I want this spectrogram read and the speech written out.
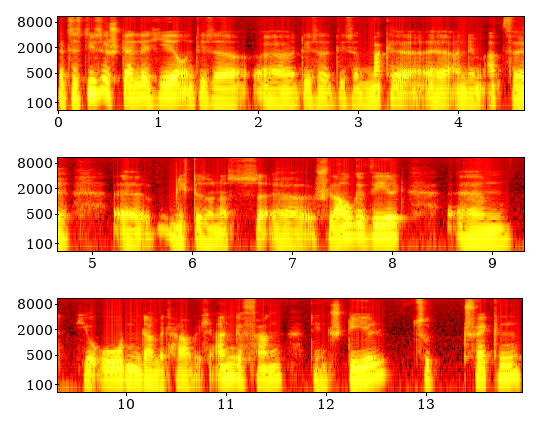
Jetzt ist diese Stelle hier und diese, äh, diese, diese Macke äh, an dem Apfel äh, nicht besonders äh, schlau gewählt. Ähm, hier oben, damit habe ich angefangen, den Stiel zu tracken.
